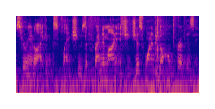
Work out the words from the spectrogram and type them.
Mr. Randall, I can explain. She was a friend of mine, and she just wanted to go home for a visit.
